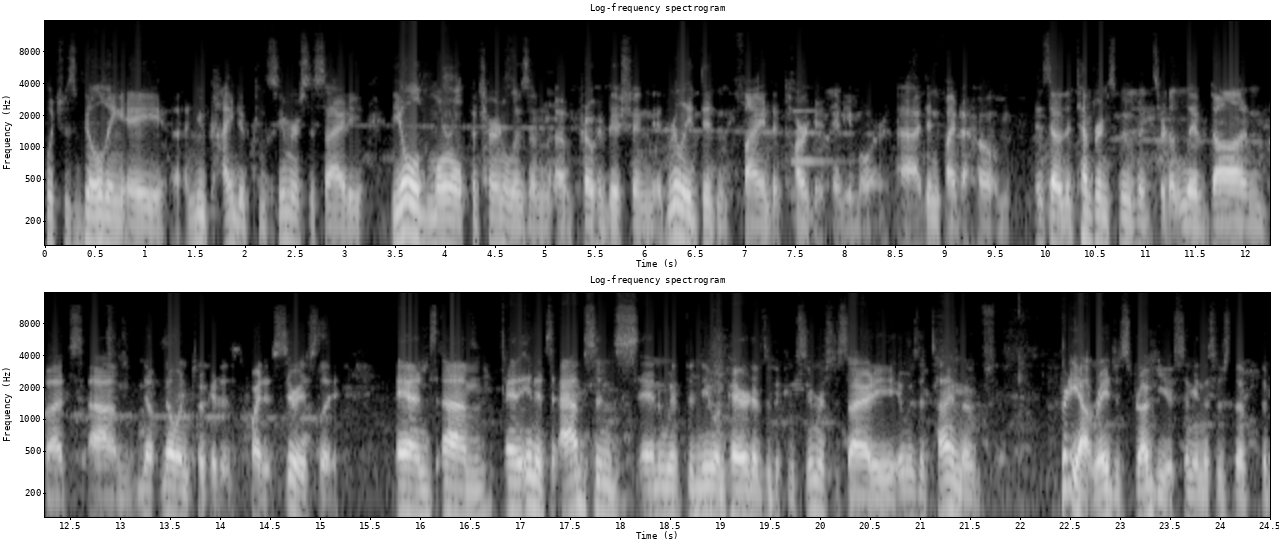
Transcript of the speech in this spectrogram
which was building a, a, new kind of consumer society, the old moral paternalism of prohibition, it really didn't find a target anymore. Uh, didn't find a home and so the temperance movement sort of lived on, but um, no, no one took it as quite as seriously. And um, and in its absence, and with the new imperatives of the consumer society, it was a time of pretty outrageous drug use. I mean, this was the, the,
